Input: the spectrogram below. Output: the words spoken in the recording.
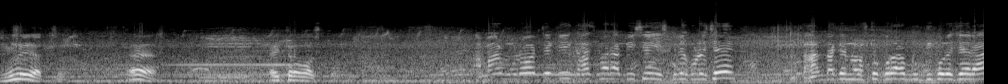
ঝিমড়ে যাচ্ছে। হ্যাঁ এই তো অবস্থা। আমার মনে হচ্ছে কি ঘাস মারা বিষে স্প্রে করেছে ধানটাকে নষ্ট করার বুদ্ধি করেছে এরা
